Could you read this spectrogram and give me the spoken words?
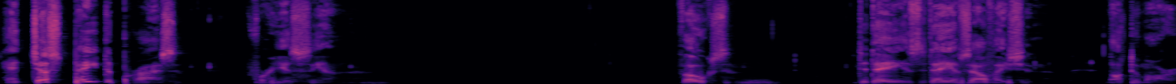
had just paid the price for his sin. Folks, today is the day of salvation, not tomorrow.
